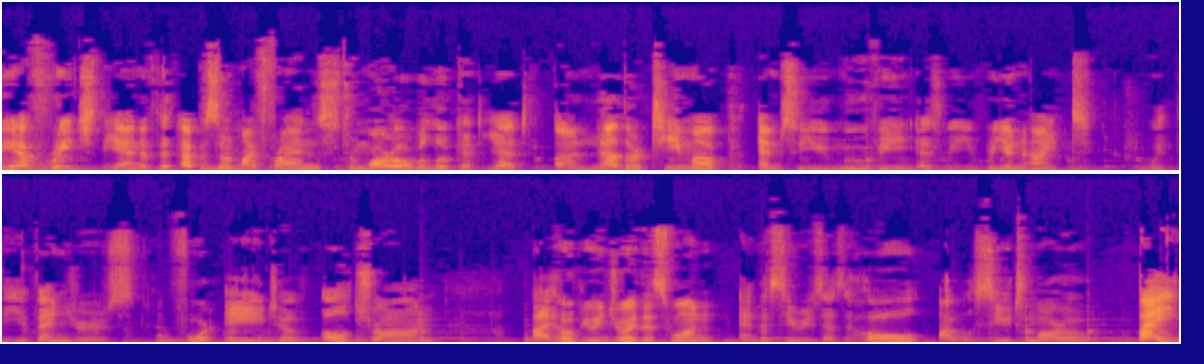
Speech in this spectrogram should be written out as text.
We have reached the end of the episode, my friends. Tomorrow we'll look at yet another team up MCU movie as we reunite with the Avengers for Age of Ultron. I hope you enjoyed this one and the series as a whole. I will see you tomorrow. Bye!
